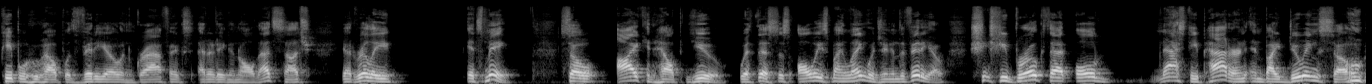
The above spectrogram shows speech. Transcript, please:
people who help with video and graphics, editing and all that such. Yet really, it's me. So I can help you with this. This is always my languaging in the video. She, she broke that old nasty pattern and by doing so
